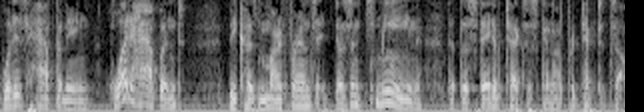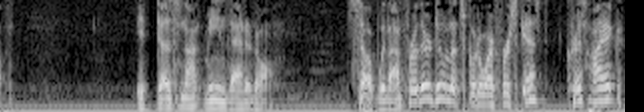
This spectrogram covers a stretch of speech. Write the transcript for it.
what is happening, what happened, because, my friends, it doesn't mean that the state of Texas cannot protect itself. It does not mean that at all. So, without further ado, let's go to our first guest, Chris Hajec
